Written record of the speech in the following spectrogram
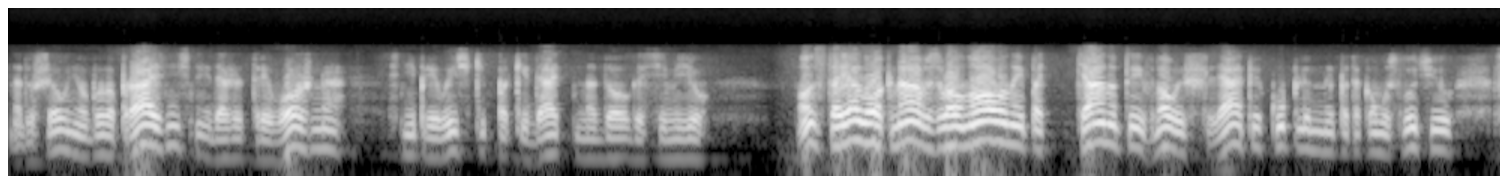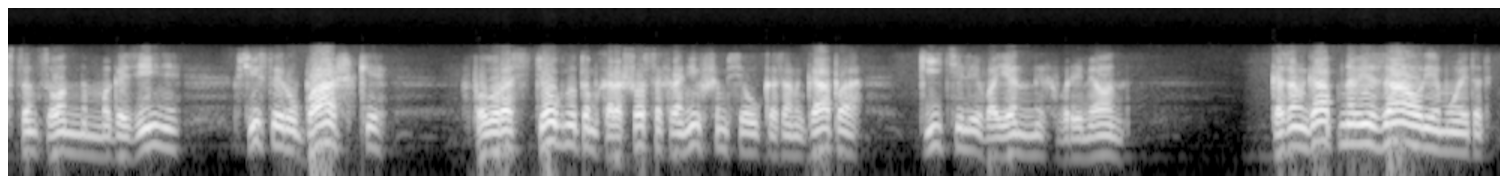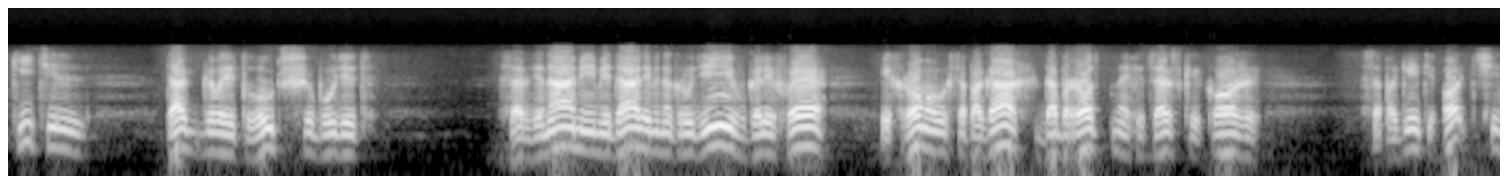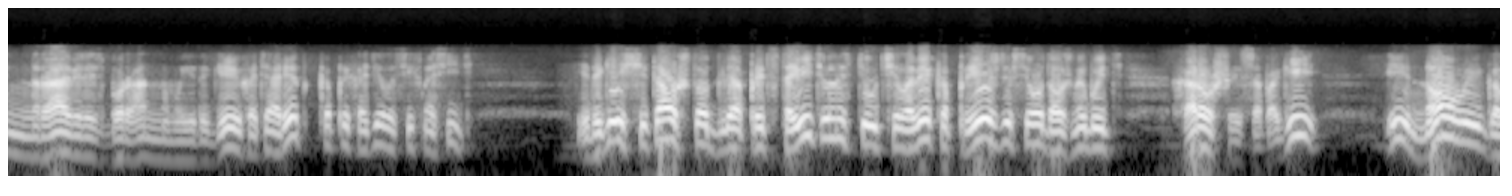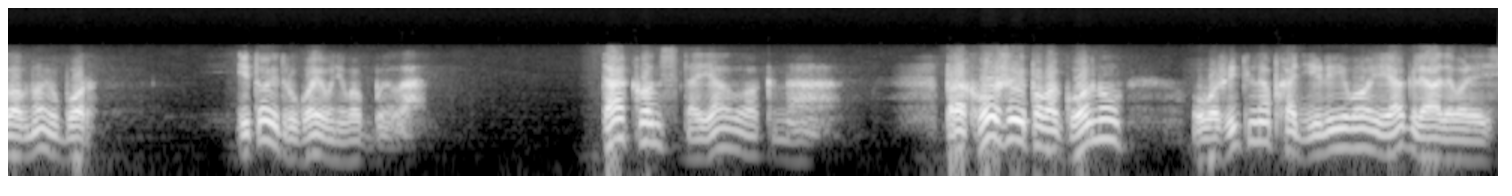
На душе у него было празднично и даже тревожно, с непривычки покидать надолго семью. Он стоял у окна, взволнованный, подтянутый, в новой шляпе, купленной по такому случаю в станционном магазине, в чистой рубашке, в полурастегнутом, хорошо сохранившемся у Казангапа кителе военных времен. Казангап навязал ему этот китель, так, говорит, лучше будет с орденами и медалями на груди, в галифе и хромовых сапогах добротной офицерской кожи. Сапоги эти очень нравились буранному Едыгею, хотя редко приходилось их носить. Едыгей считал, что для представительности у человека прежде всего должны быть хорошие сапоги и новый головной убор. И то, и другое у него было. Так он стоял у окна. Прохожие по вагону уважительно обходили его и оглядывались.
